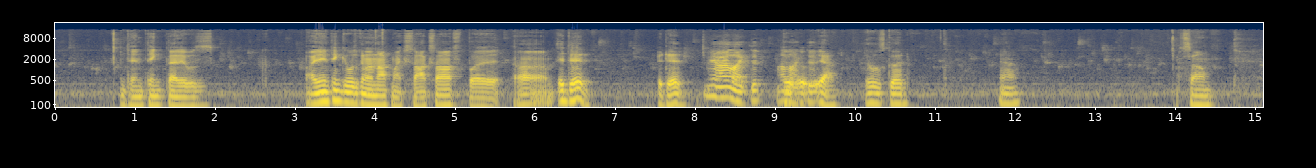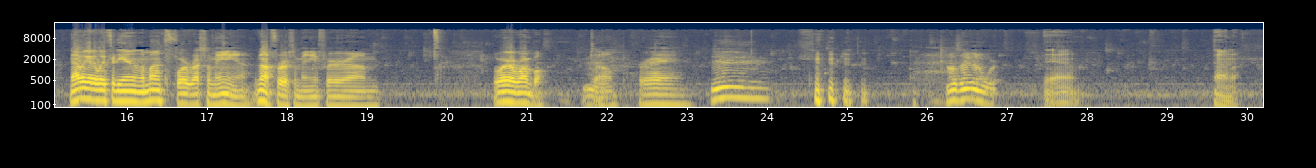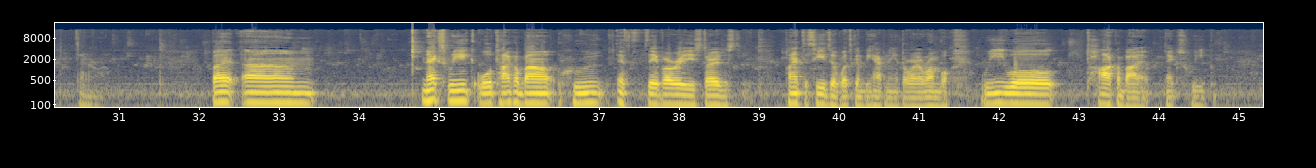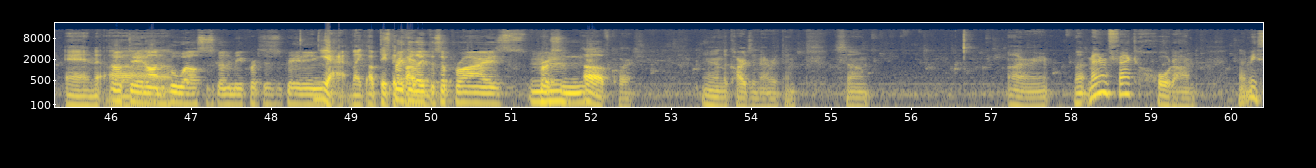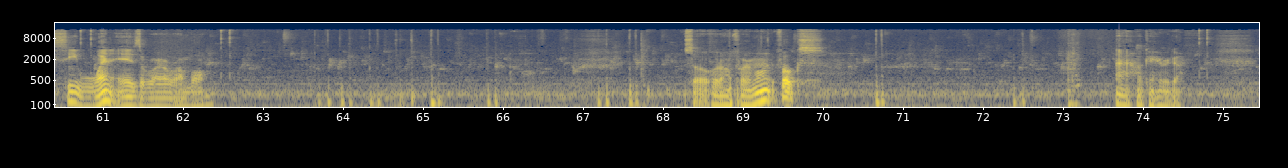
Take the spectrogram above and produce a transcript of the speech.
didn't think that it was. I didn't think it was gonna knock my socks off, but um, it did. It did. Yeah, I liked it. I liked it. Yeah, it was good. Yeah. So now we gotta wait for the end of the month for WrestleMania. Not for WrestleMania for um, Royal Rumble. So hooray! Yeah. How's that gonna work? Yeah. I don't know. I don't know. But um, next week we'll talk about who, if they've already started to plant the seeds of what's going to be happening at the Royal Rumble. We will talk about it next week and uh, Update on who else is going to be participating. Yeah, like update the Speculate card. the surprise person. Oh, of course. And the cards and everything. So, all right. But matter of fact, hold on. Let me see when is the Royal Rumble. So hold on for a moment, folks. Ah, okay, here we go.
